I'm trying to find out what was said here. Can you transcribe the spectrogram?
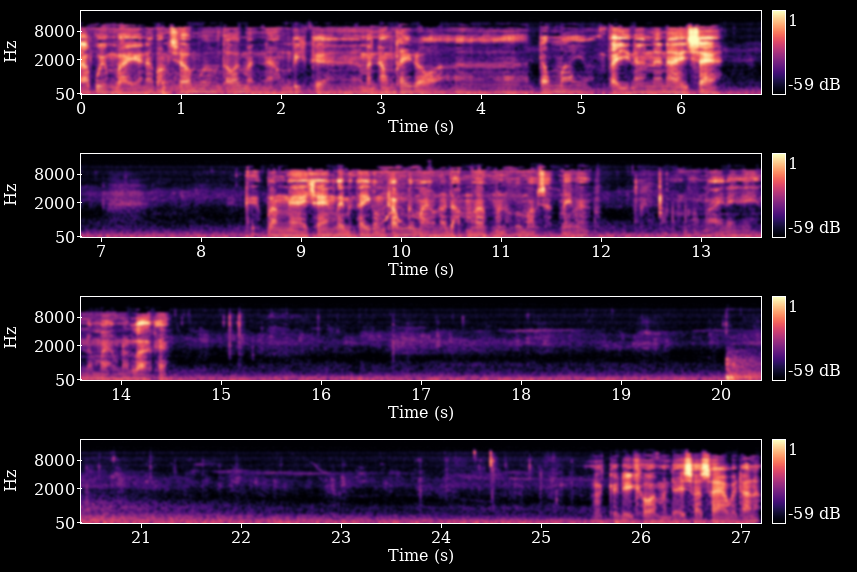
Tóc nguyên bày nó còn sớm quá tối mình không biết ờ, mình không thấy rõ ờ, trống máy tại vì nó nó, nó hơi xa. Cái ban ngày sáng thì mình thấy con trống cái màu nó đậm hơn mà nó có màu sắc này hơn còn con máy này nó màu nó lợt ha cái đi khôi mình để xa xa vậy đó đó.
